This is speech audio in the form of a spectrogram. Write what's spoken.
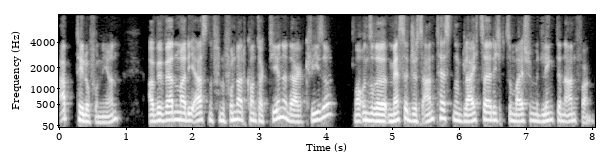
abtelefonieren, aber wir werden mal die ersten 500 kontaktieren in der Akquise, mal unsere Messages antesten und gleichzeitig zum Beispiel mit LinkedIn anfangen.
